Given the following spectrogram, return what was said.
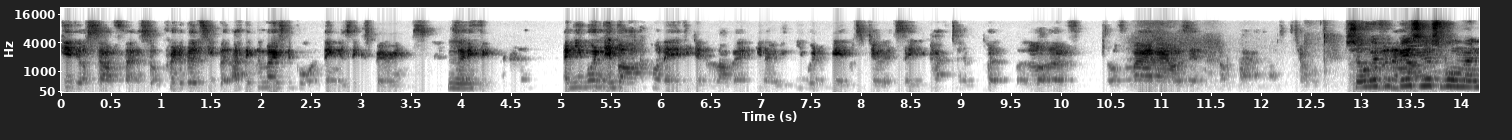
give yourself that sort of credibility. But I think the most important thing is experience. So Mm. if you, and you wouldn't embark upon it if you didn't love it. You know, you wouldn't be able to do it. So you have to put a lot of sort of man hours in. Not man hours, it's terrible. So if a hours. businesswoman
